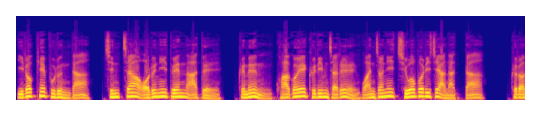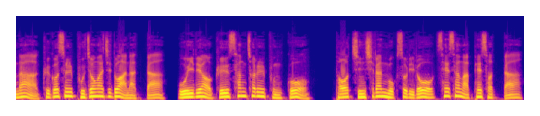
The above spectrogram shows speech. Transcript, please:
이렇게 부른다. 진짜 어른이 된 아들. 그는 과거의 그림자를 완전히 지워버리지 않았다. 그러나 그것을 부정하지도 않았다. 오히려 그 상처를 품고 더 진실한 목소리로 세상 앞에 섰다.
